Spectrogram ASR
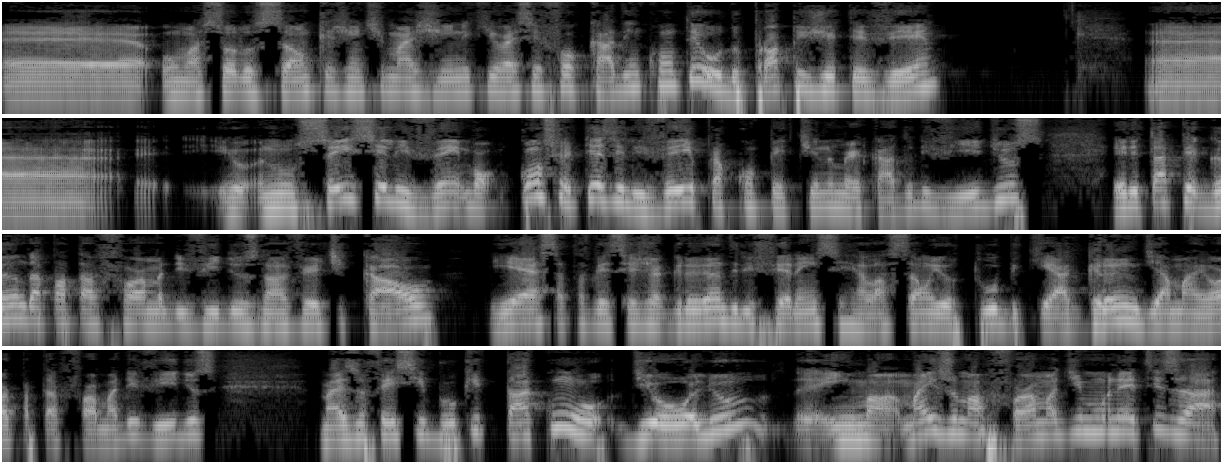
é uma solução que a gente imagine que vai ser focada em conteúdo. O próprio IGTV, é, eu não sei se ele vem. Bom, com certeza ele veio para competir no mercado de vídeos. Ele está pegando a plataforma de vídeos na vertical, e essa talvez seja a grande diferença em relação ao YouTube, que é a grande e a maior plataforma de vídeos. Mas o Facebook está de olho em uma, mais uma forma de monetizar,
